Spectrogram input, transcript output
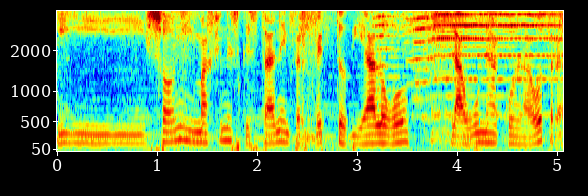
y son imágenes que están en perfecto diálogo la una con la otra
